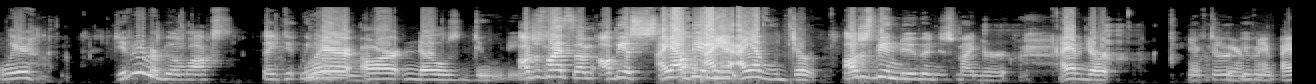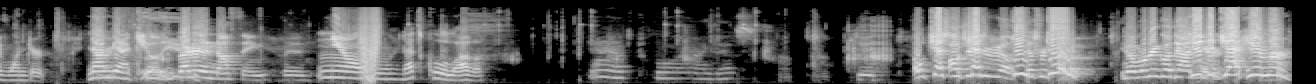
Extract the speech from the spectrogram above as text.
where Do you have any more building blocks? Like, do, we where are those duties? I'll just mine some. I'll be a. I have I'll be a I, ha- I have dirt. I'll just be a noob and just mine dirt. I have dirt. You have Here, dirt. You have I, have, I have one dirt. Now I'm gonna kill you. better than nothing. No, that's cool lava. Yeah, that's cool, I guess. Dude. Oh, chest, Oh, chest, chest reveal. dude, Chest dude, reveal. You know, we're gonna go down dude, here. the jackhammer.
